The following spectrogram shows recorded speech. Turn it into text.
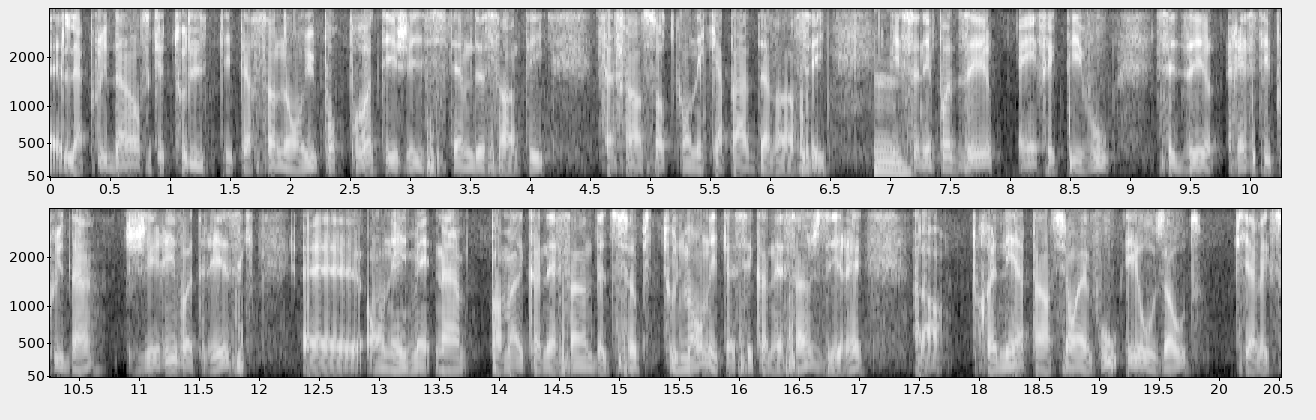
euh, la prudence que toutes les personnes ont eue pour protéger le système de santé, ça fait en sorte qu'on est capable d'avancer. Hmm. Et ce n'est pas de dire infectez-vous, c'est dire restez prudent, gérez votre risque. Euh, on est maintenant pas mal connaissant de tout ça, puis tout le monde est assez connaissant, je dirais. Alors, prenez attention à vous et aux autres puis avec ça,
